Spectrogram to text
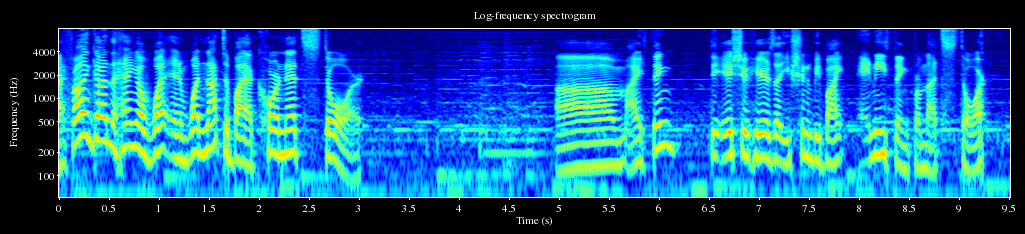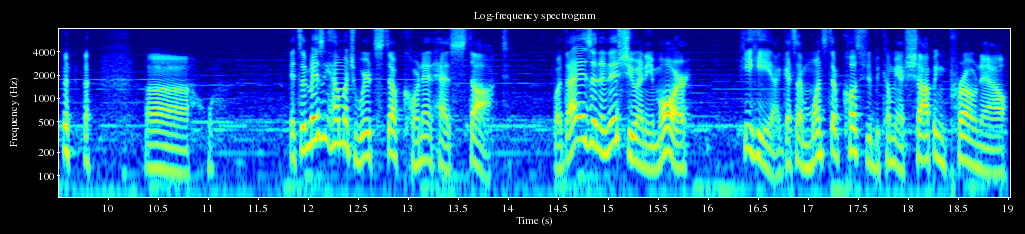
I finally got in the hang of what and what not to buy at Cornet store. Um, I think the issue here is that you shouldn't be buying anything from that store. uh, it's amazing how much weird stuff Cornet has stocked. But that isn't an issue anymore. Hee hee, I guess I'm one step closer to becoming a shopping pro now.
